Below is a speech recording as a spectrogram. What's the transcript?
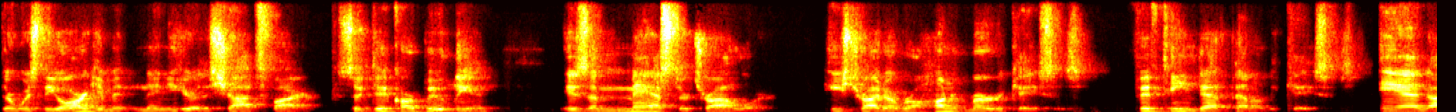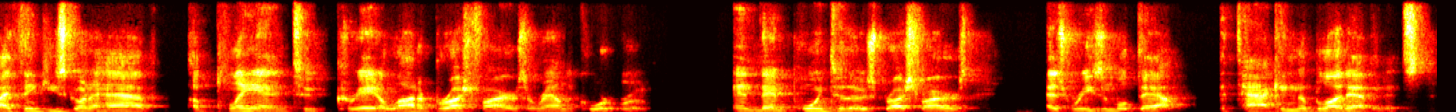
there was the argument and then you hear the shots fired. So Dick Harpootlian is a master trial lawyer. He's tried over 100 murder cases, 15 death penalty cases. And I think he's going to have a plan to create a lot of brush fires around the courtroom and then point to those brush fires as reasonable doubt, attacking the blood evidence,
